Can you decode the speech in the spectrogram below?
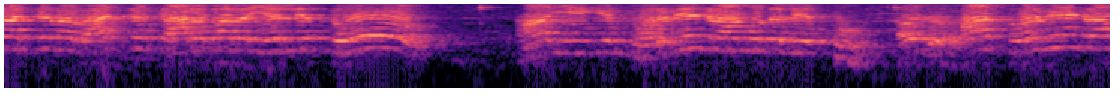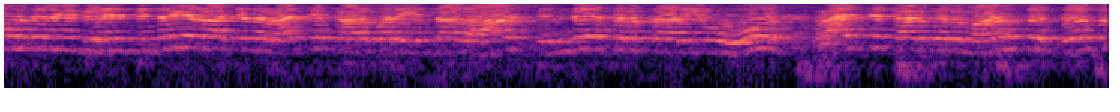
ರಾಜ್ಯನ ರಾಜ್ಯ ಕಾರ್ಯಭಾರ ಎಲ್ಲಿತ್ತು? ಆ ಈಗಿನ ತ್ವರ್ವಿ ಗ್ರಾಮದಲ್ಲಿ ಇತ್ತು. ಹೌದು. ಆ ತ್ವರ್ವಿ ಗ್ರಾಮದಲ್ಲಿ ಬಿದರಿ ರಾಜ್ಯದ ರಾಜ್ಯ ಕಾರ್ಯಭಾರ ಇದ್ದಾಗ ಶಿಂದೆ ಸರ್ಕಾರ ಇವರು ರಾಜ್ಯ ಕಾರ್ಯಭಾರ ಮಾಡುತ್ತಾ ಜತ್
